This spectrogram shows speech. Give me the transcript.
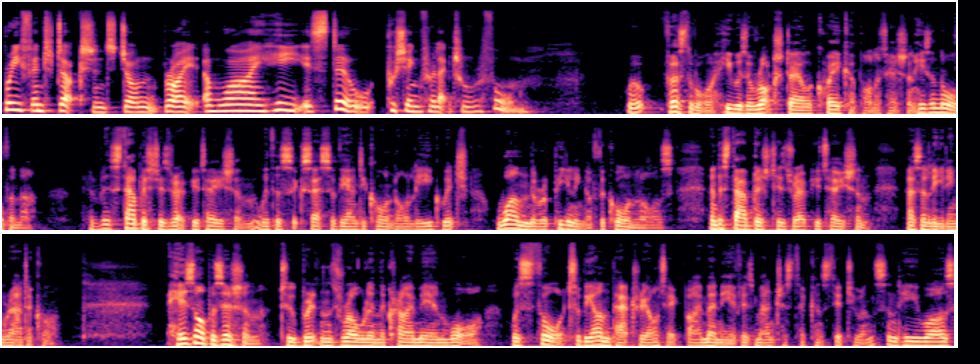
brief introduction to John Bright and why he is still pushing for electoral reform. Well, first of all, he was a Rochdale Quaker politician. He's a northerner. He established his reputation with the success of the Anti Corn Law League, which won the repealing of the Corn Laws and established his reputation as a leading radical. His opposition to Britain's role in the Crimean War was thought to be unpatriotic by many of his Manchester constituents, and he was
